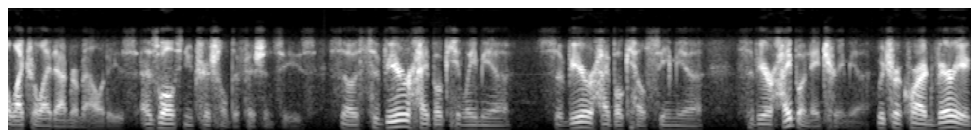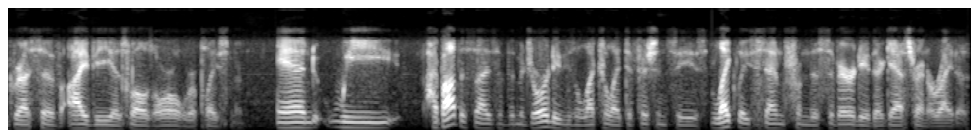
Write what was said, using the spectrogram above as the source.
electrolyte abnormalities as well as nutritional deficiencies. So severe hypokalemia, severe hypocalcemia, severe hyponatremia, which required very aggressive IV as well as oral replacement. And we hypothesized that the majority of these electrolyte deficiencies likely stemmed from the severity of their gastroenteritis.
